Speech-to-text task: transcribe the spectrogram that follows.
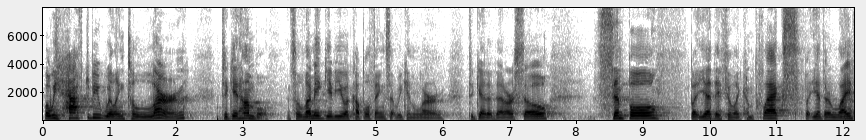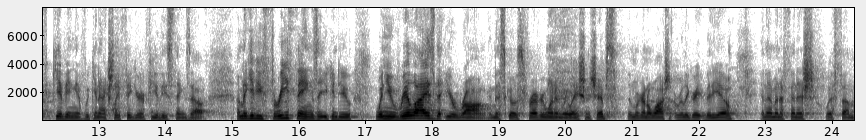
But we have to be willing to learn to get humble. And so let me give you a couple things that we can learn together that are so simple, but yet they feel like complex, but yet they're life giving if we can actually figure a few of these things out. I'm going to give you three things that you can do when you realize that you're wrong. And this goes for everyone in relationships. Then we're going to watch a really great video. And then I'm going to finish with um,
